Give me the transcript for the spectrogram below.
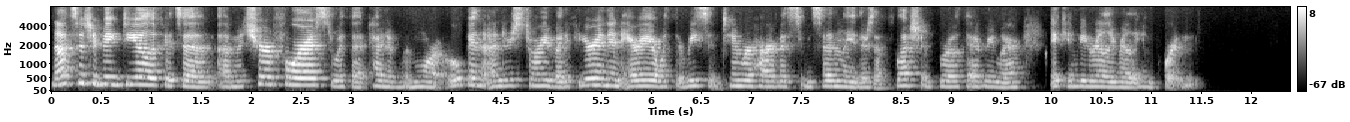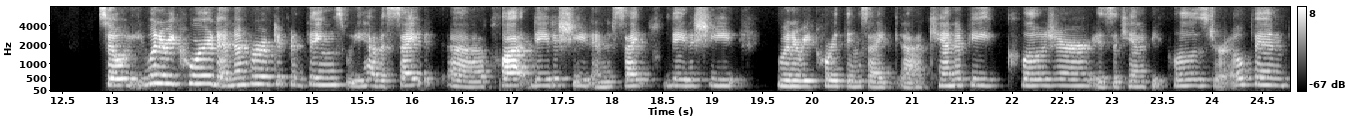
Not such a big deal if it's a, a mature forest with a kind of a more open understory, but if you're in an area with a recent timber harvest and suddenly there's a flush of growth everywhere, it can be really, really important. So you want to record a number of different things. We have a site uh, plot data sheet and a site data sheet. Want to record things like uh, canopy closure, is the canopy closed or open,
